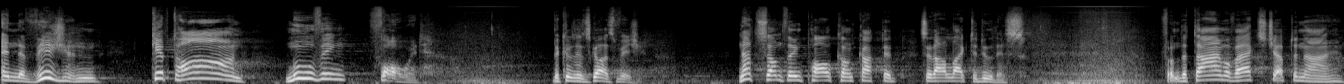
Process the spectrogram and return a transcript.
And the vision kept on moving forward. because it's God's vision. Not something Paul concocted, said, I'd like to do this. From the time of Acts chapter 9,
